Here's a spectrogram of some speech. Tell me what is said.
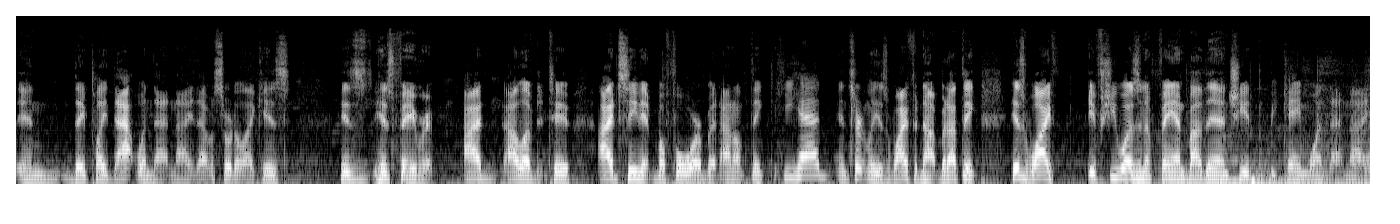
and they played that one that night. That was sort of like his his his favorite. I I loved it too. I'd seen it before, but I don't think he had, and certainly his wife had not. But I think his wife, if she wasn't a fan by then, she had became one that night.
